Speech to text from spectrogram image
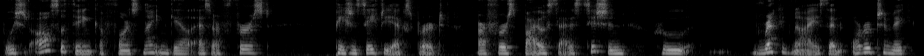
But we should also think of Florence Nightingale as our first patient safety expert, our first biostatistician who recognized that in order to make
